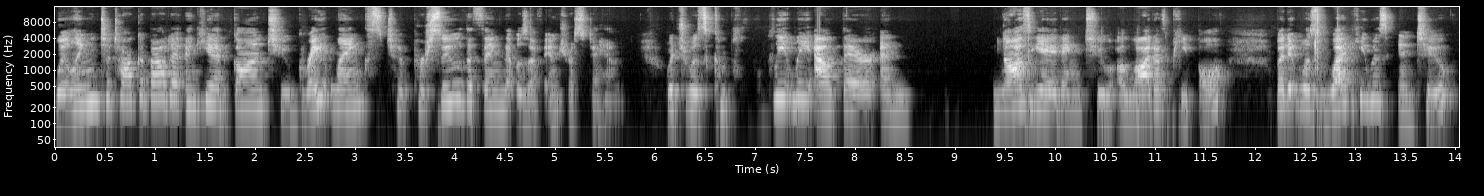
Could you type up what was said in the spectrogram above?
willing to talk about it and he had gone to great lengths to pursue the thing that was of interest to him which was completely out there and nauseating to a lot of people but it was what he was into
